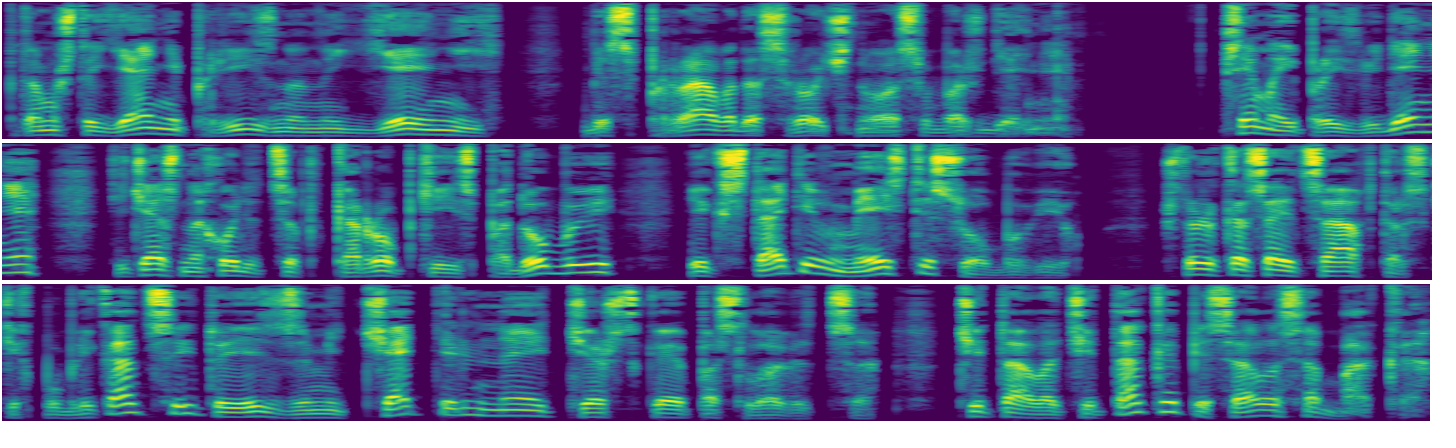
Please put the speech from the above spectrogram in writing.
потому что я непризнанный гений без права досрочного освобождения. Все мои произведения сейчас находятся в коробке из-под обуви и, кстати, вместе с обувью. Что же касается авторских публикаций, то есть замечательная чешская пословица «Читала читака, писала собака».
